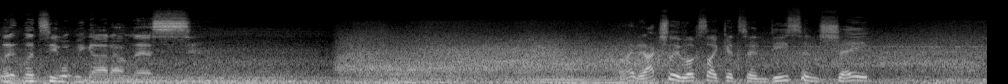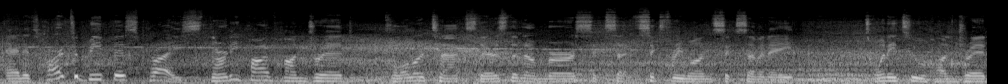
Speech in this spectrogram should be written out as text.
let, let's see what we got on this. All right, it actually looks like it's in decent shape. And it's hard to beat this price. 3500 caller text. There's the number 631 678 2200.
